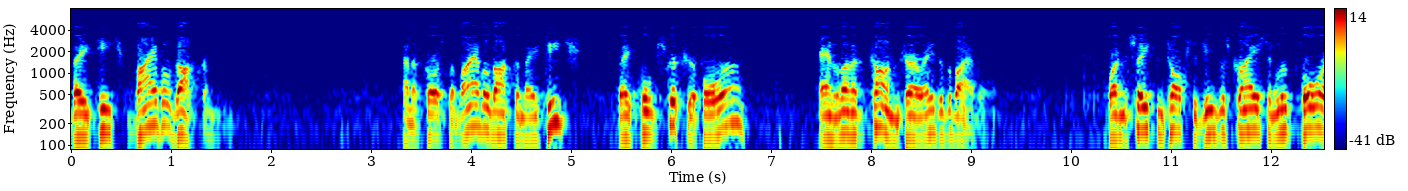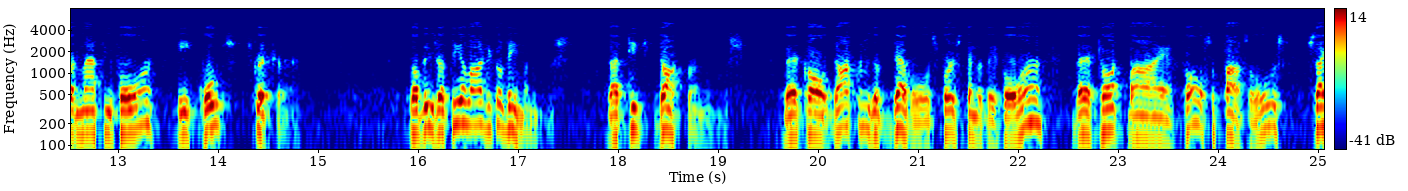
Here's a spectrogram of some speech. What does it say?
They teach Bible doctrine. And of course, the Bible doctrine they teach, they quote Scripture for and run it contrary to the Bible. When Satan talks to Jesus Christ in Luke 4 and Matthew 4, he quotes Scripture. So these are theological demons that teach doctrines. They're called doctrines of devils, 1 Timothy 4. They're taught by false apostles, 2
